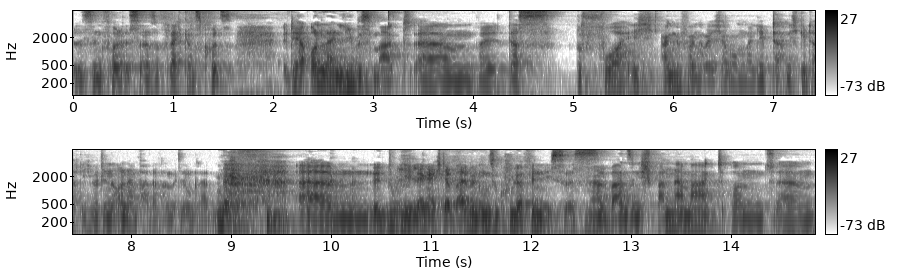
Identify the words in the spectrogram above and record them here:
äh, sinnvoll ist. Also vielleicht ganz kurz der Online-Liebesmarkt, ähm, weil das, bevor ich angefangen habe, ich habe um meinen Lebtag nicht gedacht, ich würde in einer Online-Partnervermittlung landen. ähm, du, je länger ich dabei bin, umso cooler finde ich es. Es ist Ja. ein wahnsinnig spannender Markt und ähm,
